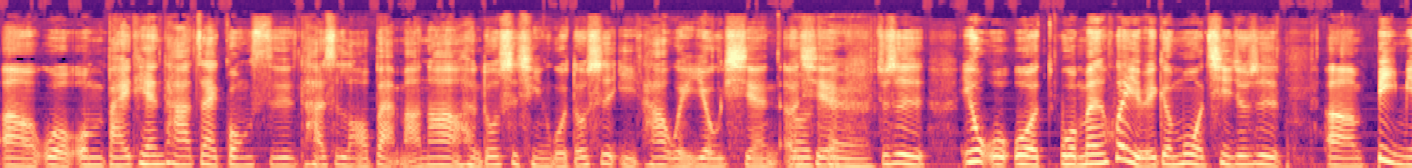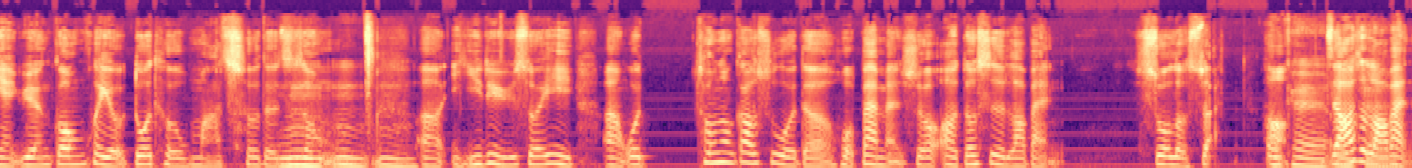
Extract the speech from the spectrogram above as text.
呃，我我们白天他在公司他是老板嘛，那很多事情我都是以他为优先，而且就是因为我我我们会有一个默契，就是呃避免员工会有多头马车的这种嗯嗯呃疑虑，所以呃我通通告诉我的伙伴们说，哦，都是老板说了算。哦 OK，只要是老板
